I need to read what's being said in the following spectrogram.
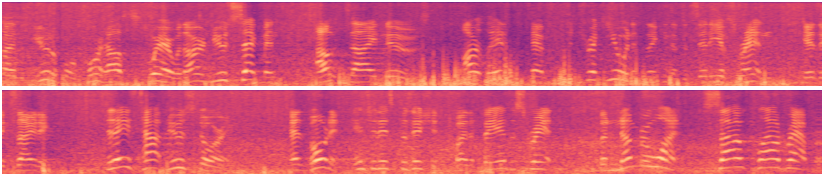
outside the beautiful Courthouse Square with our new segment, Outside News. Our latest attempt to trick you into thinking that the city of Scranton is exciting. Today's top news story has voted into this position by the fans of Scranton. The number one SoundCloud rapper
